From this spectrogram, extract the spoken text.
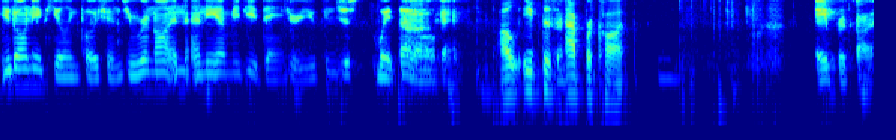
You don't need healing potions. You were not in any immediate danger. You can just wait that Oh, out. okay. I'll eat this Okay. apricot. Apricot.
